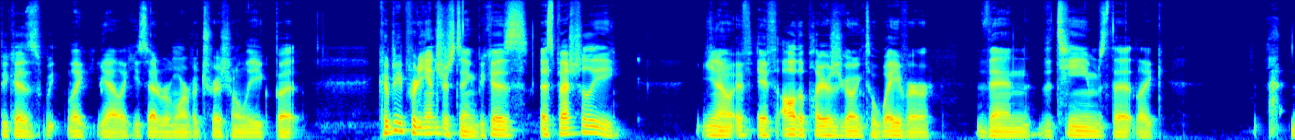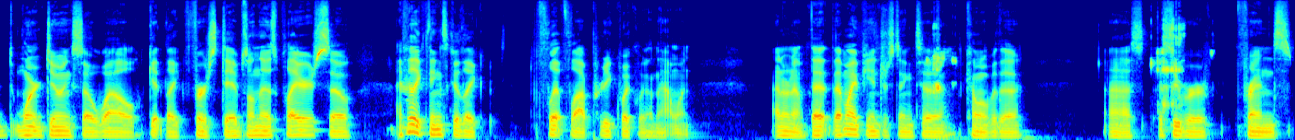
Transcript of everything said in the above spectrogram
because we like yeah like you said we're more of a traditional league, but could be pretty interesting because especially you know if if all the players are going to waiver, then the teams that like weren't doing so well get like first dibs on those players. So I feel like things could like flip flop pretty quickly on that one. I don't know. That that might be interesting to come up with a uh, a super friends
